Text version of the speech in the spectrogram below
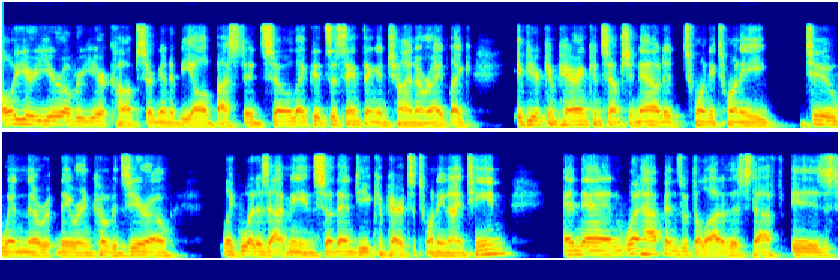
all your year over year comps are going to be all busted. So like it's the same thing in China, right? Like if you're comparing consumption now to 2022 when they were, they were in COVID zero, like what does that mean? So then do you compare it to 2019? And then what happens with a lot of this stuff is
